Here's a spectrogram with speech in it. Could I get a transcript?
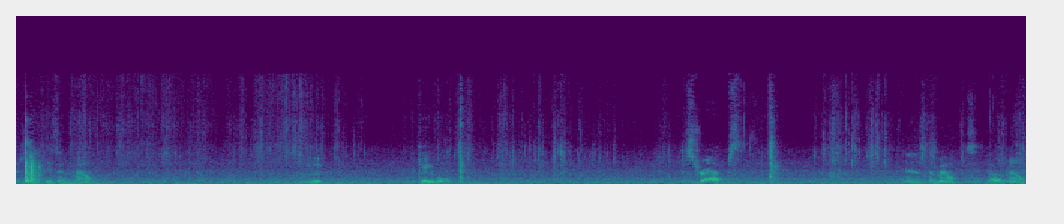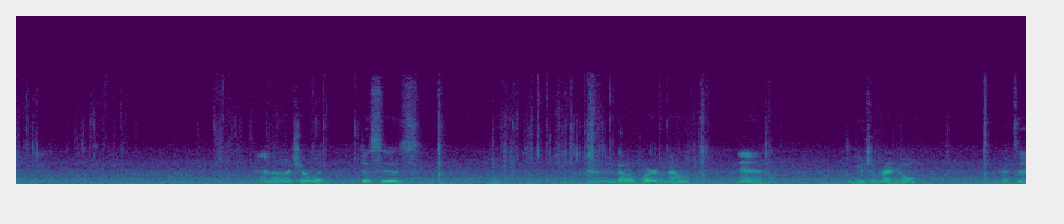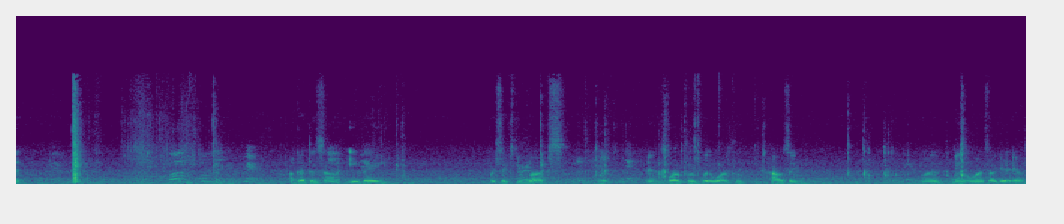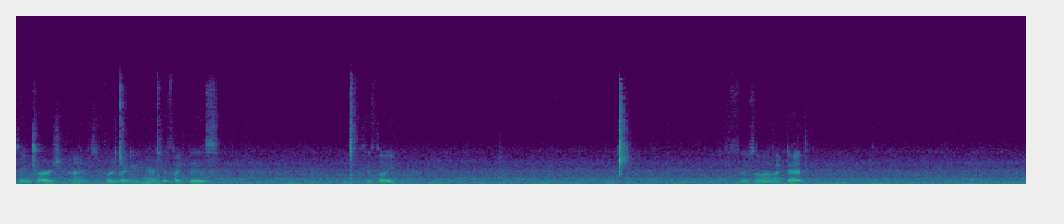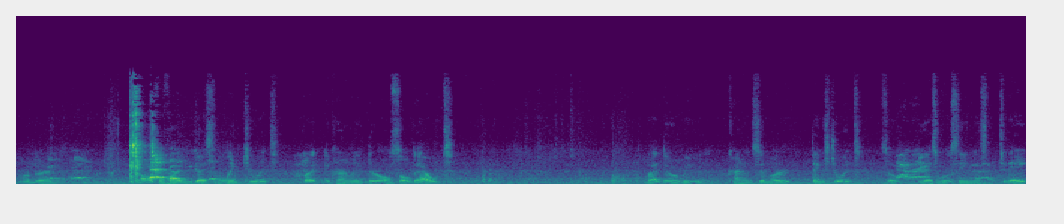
There's that piece in the mount. The cable. The straps. And the mount. The other mount. and I'm not sure what this is. And that was part mount, and the user manual. And that's it. I got this on eBay for 16 bucks, with, and waterproof with waterproof housing. Even once I get everything charged, I just put it back in here, just like this. Just like So something like that. All good. I'll provide you guys a link to it, but currently they're all sold out. But there will be kind of similar things to it. So you guys will see this today.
